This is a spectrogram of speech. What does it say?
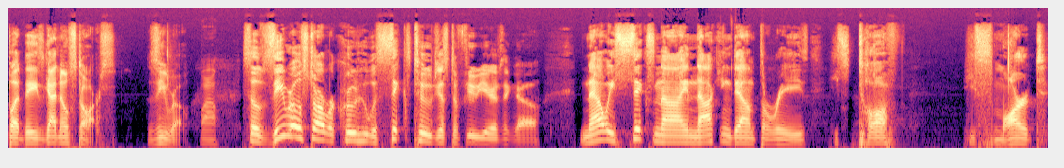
But he's got no stars, zero. Wow. So zero star recruit who was six two just a few years ago. Now he's six nine, knocking down threes. He's tough. He's smart.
